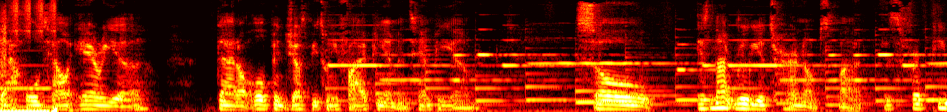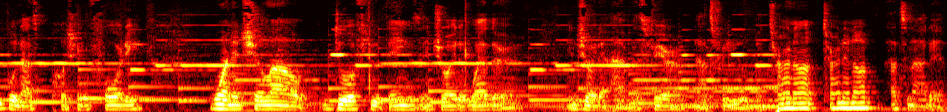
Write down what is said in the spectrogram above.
that hotel area that are open just between 5 p.m. and 10 p.m. So it's not really a turn up spot. It's for people that's pushing 40, want to chill out, do a few things, enjoy the weather, enjoy the atmosphere. That's for you. But turn up, turning up, that's not it.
